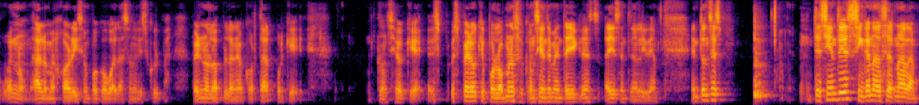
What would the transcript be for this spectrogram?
bueno, a lo mejor hice un poco bolas, una disculpa, pero no lo planeo cortar porque consigo que, espero que por lo menos conscientemente hayas, hayas entendido la idea. Entonces, te sientes sin ganas de hacer nada.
